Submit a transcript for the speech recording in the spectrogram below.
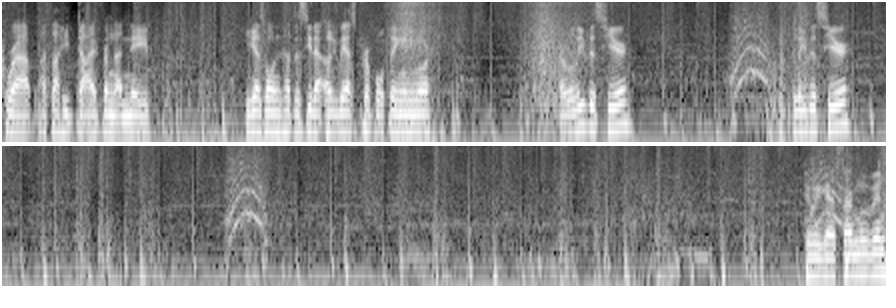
Crap, I thought he died from that nade. You guys won't have to see that ugly ass purple thing anymore. Alright, we'll leave this here. We'll leave this here. Okay, we gotta start moving.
